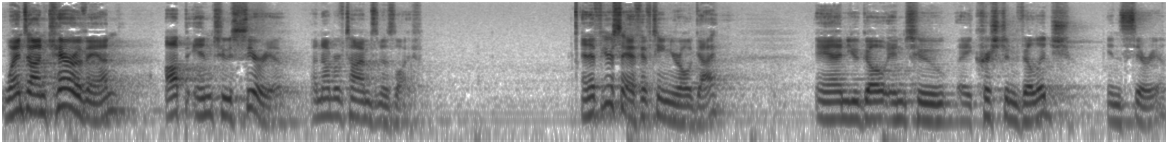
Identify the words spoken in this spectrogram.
went on caravan up into Syria a number of times in his life. And if you're, say, a 15 year old guy and you go into a Christian village in Syria,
